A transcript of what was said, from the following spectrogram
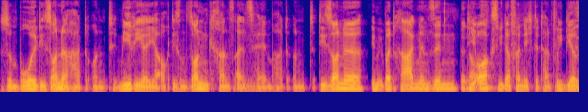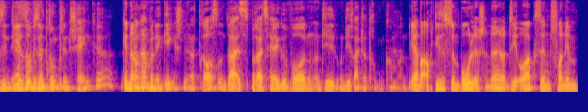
Symbol die Sonne hat und Miriel ja auch diesen Sonnenkranz als mhm. Helm hat und die Sonne im übertragenen mhm. Sinn genau. die Orks wieder vernichtet hat. Wie die, wir sind die ja sowieso dunklen Schenke. Genau. Dann haben wir den Gegenschnitt nach draußen und da ist es bereits hell geworden und die und die Reitertruppen kommen an. Ja, aber auch dieses symbolische, ne? Die Orks sind von dem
